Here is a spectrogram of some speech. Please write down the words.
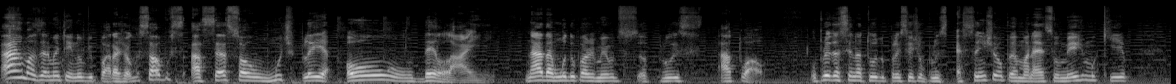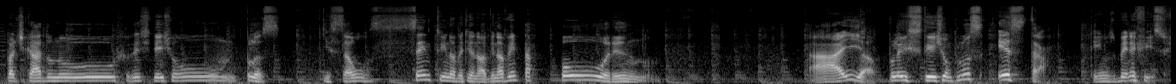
Armazenamento em nuvem para jogos salvos. Acesso ao multiplayer on the line. Nada muda para os membros Plus atual. O preço da assinatura do PlayStation Plus Essential permanece o mesmo que praticado no PlayStation Plus, que são R$ 199,90 por ano. Aí, ó, PlayStation Plus Extra tem os benefícios.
